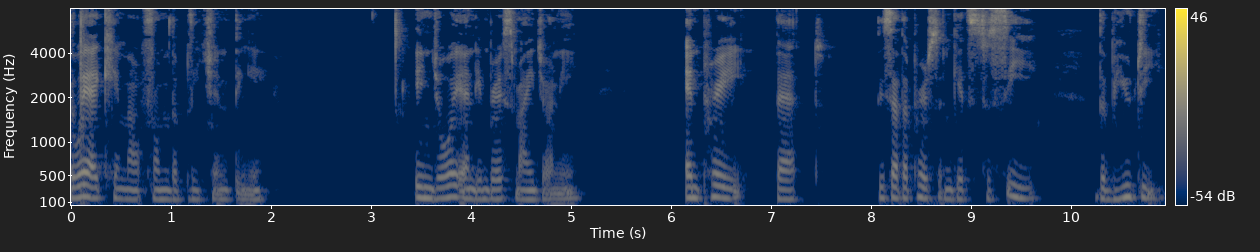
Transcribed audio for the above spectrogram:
The way I came out from the bleaching thingy. Enjoy and embrace my journey and pray that this other person gets to see the beauty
